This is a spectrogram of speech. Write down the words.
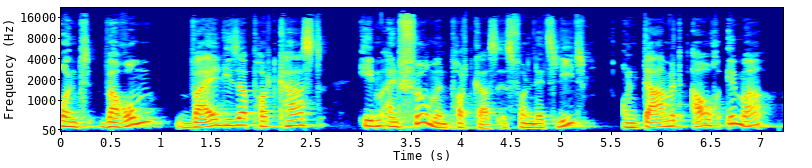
Und warum? Weil dieser Podcast eben ein Firmenpodcast ist von Let's Lead und damit auch immer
